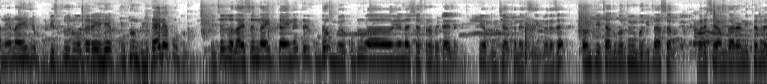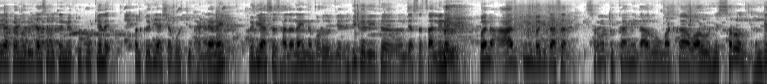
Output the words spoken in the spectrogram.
आणि यांना हे जे पिस्तूल वगैरे हे कुठून भेटायला कुठून? त्यांच्या जो लायसन नाहीत काही नाही तरी कुठं कुठून यांना शस्त्र भेटायले? हे विचार करण्याची गरज आहे. कारण की याच्या अगोदर तुम्ही बघितलं असाल बरेचसे आमदारांनी इथलं या कळमूर विधानसभेचं नेतृत्व केलं पण कधी अशा गोष्टी घडल्या नाहीत. कधी असं झालं नाही. नंबर दोनची कधी कधी इथं जास्त चालली नाही. पण आज तुम्ही बघितलं असाल सर्व ठिकाणी दारू मटका वाळू हे सर्व धंदे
